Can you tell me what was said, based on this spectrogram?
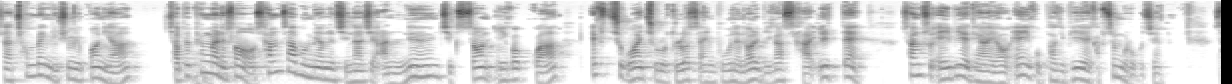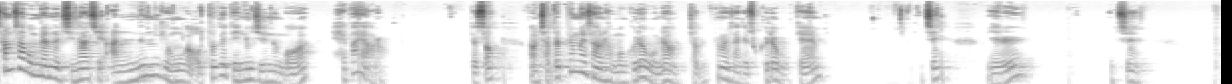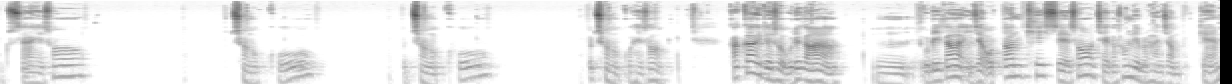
자, 1166번이야. 좌표 평면에서 3, 4분면을 지나지 않는 직선 이것과 x축, y축으로 둘러싸인 부분의 넓이가 4일 때 상수 AB에 대하여 A 곱하기 B의 값을 물어보지. 3, 4분면을 지나지 않는 경우가 어떻게 되는지는 뭐 해봐야 알아. 됐어? 그럼 좌표 평면상을 한번 그려보면 좌표 평면상 계속 그려볼게. 그치? 얘를 그치? 복사해서 붙여놓고 붙여놓고 붙여놓고 해서 각각에 대해서 우리가 음, 우리가 이제 어떤 케이스에서 제가 성립을 하는지 한번 볼게.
